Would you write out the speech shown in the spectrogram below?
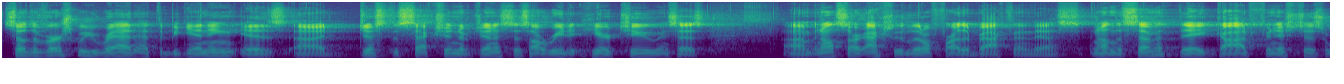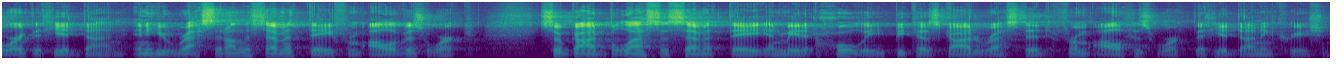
So, the verse we read at the beginning is uh, just the section of Genesis. I'll read it here too. It says, um, and I'll start actually a little farther back than this. And on the seventh day, God finished his work that he had done, and he rested on the seventh day from all of his work. So God blessed the seventh day and made it holy because God rested from all his work that he had done in creation.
